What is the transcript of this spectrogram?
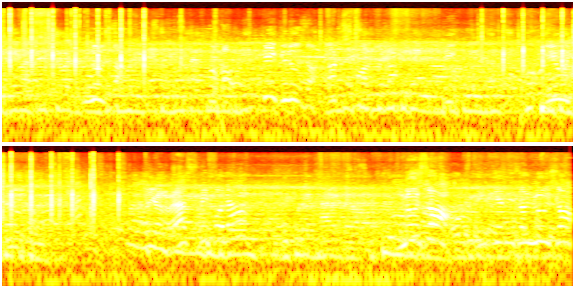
we gave our best shot, but there was just more intent and more passion than we did. Big loser, not small loser. them, uh, for pulling out. Huge loser. You gonna arrest me for that? Loser! He's a loser!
